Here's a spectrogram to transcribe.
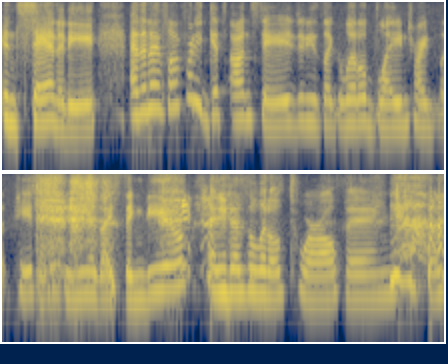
insanity. And then I love when he gets on stage and he's like, "Little Blaine, trying to like pay attention to me as I sing to you." And he does the little twirl thing. Yeah. So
